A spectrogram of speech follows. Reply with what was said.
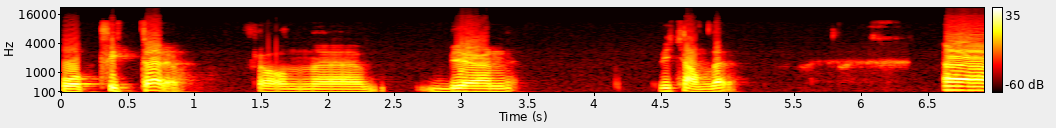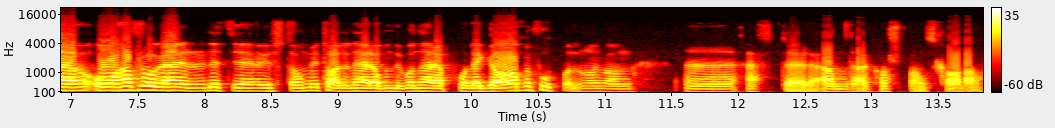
på Twitter från eh, Björn Vikander. Eh, och han frågar lite just om Italien här, om du var nära på att lägga av med fotbollen någon gång eh, efter andra korsbandsskadan.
